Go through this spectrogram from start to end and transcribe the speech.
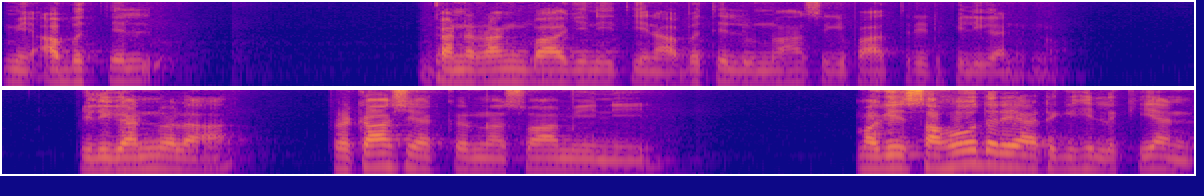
මේ අබතෙල් ඝන රංග භාජනයේ තියෙන අබතෙල් උන්වහන්සේගේ පාත්‍රයට පිළිගන්නවා. පිළිගන්වලා ප්‍රකාශයක් කරනවා ස්වාමීනි මගේ සහෝදරයාට ගිහිල්ලා කියන්න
